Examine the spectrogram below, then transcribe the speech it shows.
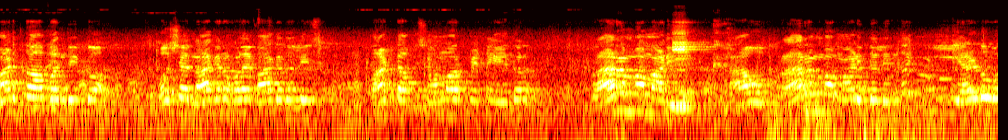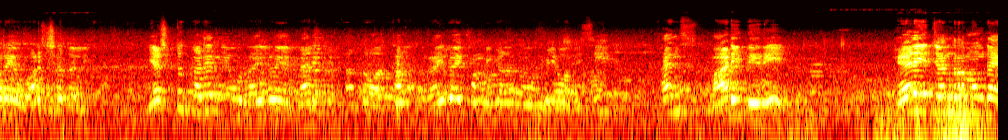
ಮಾಡ್ತಾ ಬಂದಿದ್ದು. ಬಹುಶಃ ನಾಗರಹೊಳೆ ಭಾಗದಲ್ಲಿ ಪಾರ್ಟ್ ಆಫ್ ಸೋಮವಾರಪೇಟೆ ಎದುರು ಪ್ರಾರಂಭ ಮಾಡಿ ನಾವು ಪ್ರಾರಂಭ ಮಾಡಿದ್ದಲ್ಲಿಂದ ಈ ಎರಡೂವರೆ ವರ್ಷದಲ್ಲಿ ಎಷ್ಟು ಕಡೆ ನೀವು ರೈಲ್ವೆ ಬ್ಯಾರಿಕೇಡ್ ಅಥವಾ ರೈಲ್ವೆ ಕಂಬಿಗಳನ್ನು ಉಪಯೋಗಿಸಿ ಫೆನ್ಸ್ ಮಾಡಿದ್ದೀರಿ. ಹೇಳಿ ಜನರ ಮುಂದೆ,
